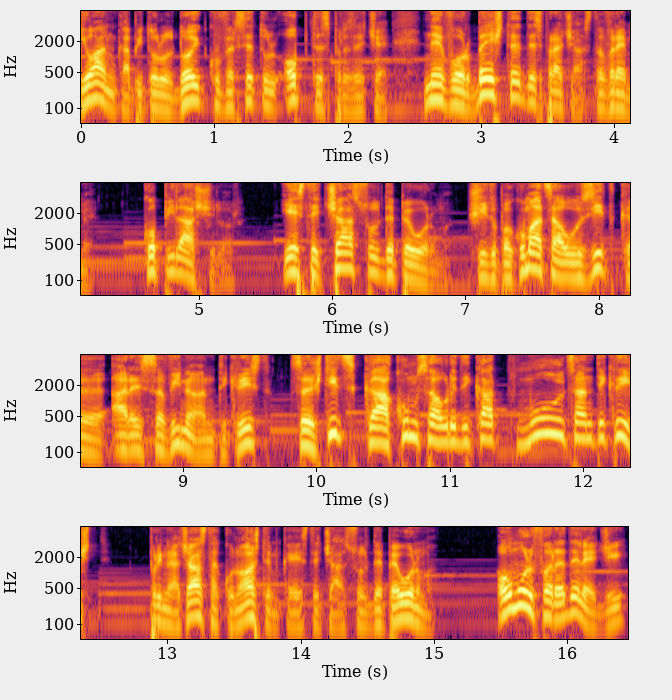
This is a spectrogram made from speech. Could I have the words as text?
Ioan, capitolul 2, cu versetul 18, ne vorbește despre această vreme. Copilașilor, este ceasul de pe urmă. Și după cum ați auzit că are să vină anticrist, să știți că acum s-au ridicat mulți anticriști. Prin aceasta cunoaștem că este ceasul de pe urmă. Omul fără de legii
